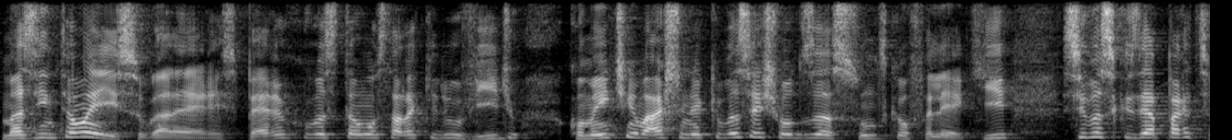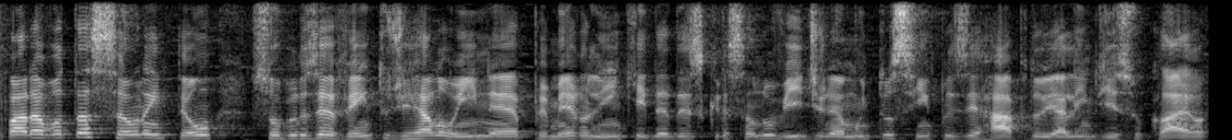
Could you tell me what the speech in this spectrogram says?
Mas então é isso, galera, espero que vocês tenham gostado aqui do vídeo. Comente embaixo né, o que você achou dos assuntos que eu falei aqui. Se você quiser participar da votação, né, então, sobre os eventos de Halloween, né, primeiro link aí da descrição do vídeo, né, muito simples e rápido, e além disso, claro,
